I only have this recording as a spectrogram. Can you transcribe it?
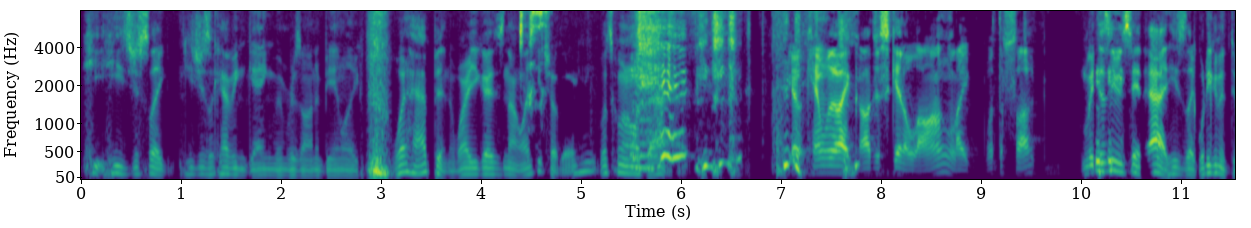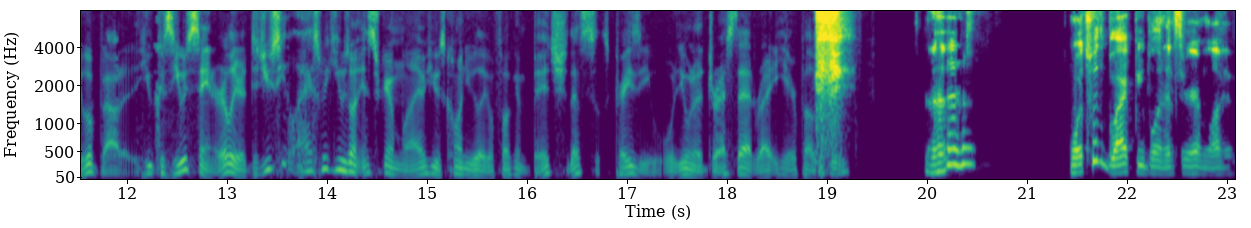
he he's just like he's just like having gang members on and being like, what happened? Why are you guys not like each other? What's going on with that? Yo, can we like all just get along? Like, what the fuck? Well, he doesn't even say that. He's like, "What are you gonna do about it?" He because he was saying earlier. Did you see last week he was on Instagram Live? He was calling you like a fucking bitch. That's crazy. What, you want to address that right here publicly? What's with black people on Instagram Live?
